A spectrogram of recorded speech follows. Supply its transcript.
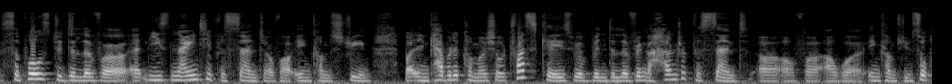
supposed to deliver at least 90% of our income stream. But in Capita Commercial Trust case, we've been delivering 100% uh, of uh, our income stream. So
